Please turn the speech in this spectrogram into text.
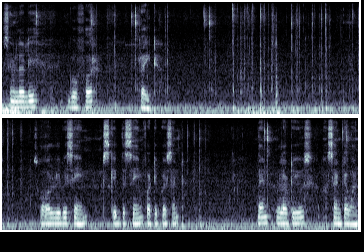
similarly go for right. So all will be same. Skip the same 40% then we'll have to use center one.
